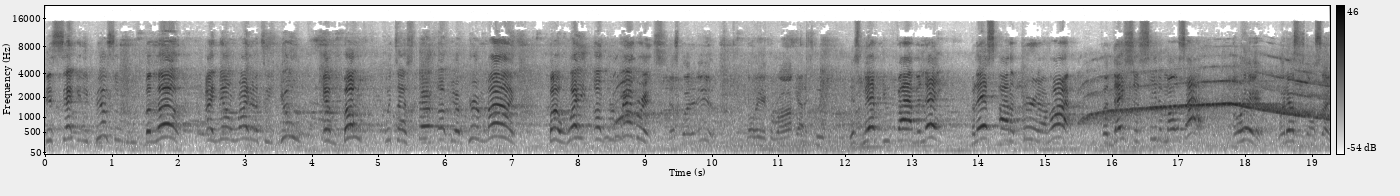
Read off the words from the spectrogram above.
This second epistle, beloved, I now write unto you and both which I stir up your pure minds by way of remembrance. That's what it is. Go ahead, Karan. Got it quick. This Matthew 5 and 8. Blessed are the pure in heart, for they shall see the Most High. Go ahead. What else is gonna say?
